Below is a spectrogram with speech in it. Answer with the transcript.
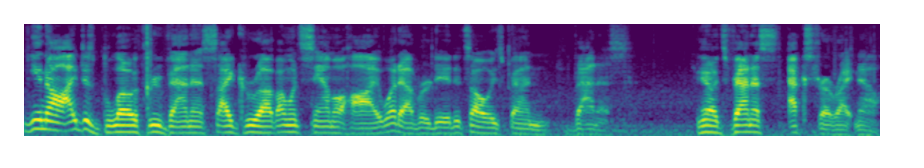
you know, I just blow through Venice. I grew up, I went Samo High, whatever, dude. It's always been Venice. You know, it's Venice extra right now.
